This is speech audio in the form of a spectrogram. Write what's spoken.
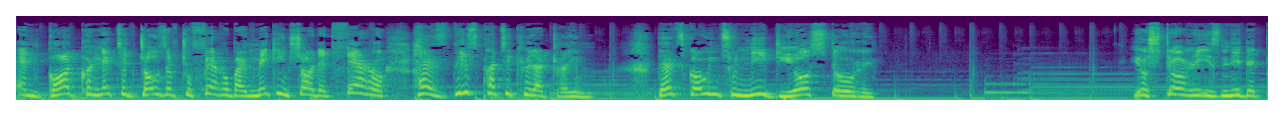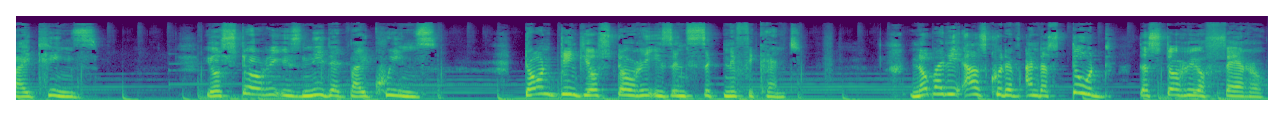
and god connected joseph to pharaoh by making sure that pharaoh has this particular dream that's going to need your story your story is needed by kings your story is needed by queens don't think your story is insignificant. Nobody else could have understood the story of Pharaoh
